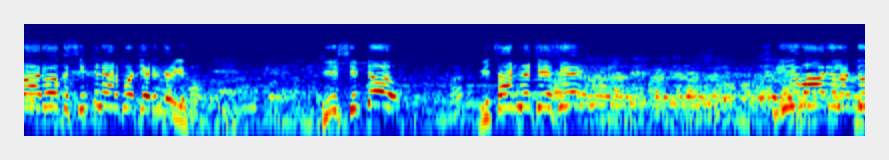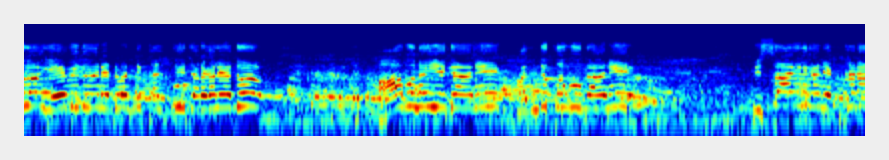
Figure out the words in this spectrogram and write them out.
వారు ఒక సిట్ని ఏర్పాటు చేయడం జరిగింది. ఈ సిట్టు విచారణ చేసి శ్రీవారి లడ్డులో ఏ విధమైనటువంటి కల్తీ జరగలేదు. ఆవు నెయ్యి కానీ పందుకొవ్వు కానీ పిస్సాయిలు కానీ ఎక్కడా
